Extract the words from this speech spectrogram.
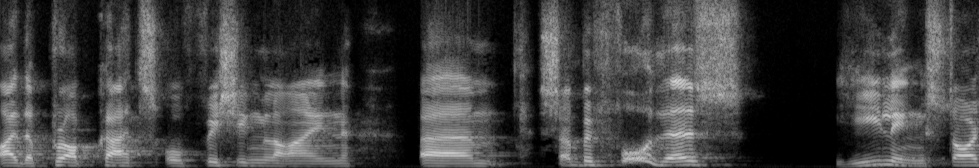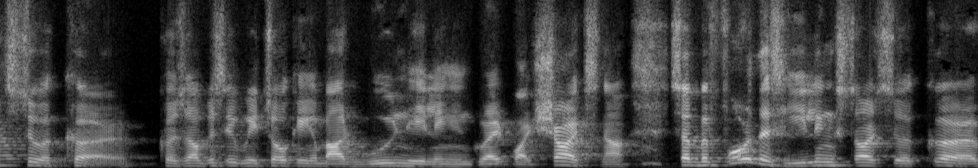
either prop cuts or fishing line. Um, so before this healing starts to occur, because obviously we're talking about wound healing in great white sharks now. So before this healing starts to occur,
